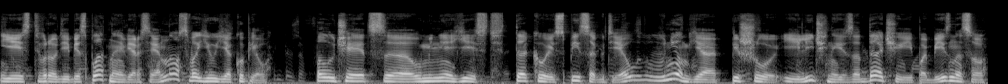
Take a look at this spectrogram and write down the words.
Есть вроде бесплатная версия, но свою я купил. Получается, у меня есть такой список дел, в нем я пишу и личные задачи, и по бизнесу.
